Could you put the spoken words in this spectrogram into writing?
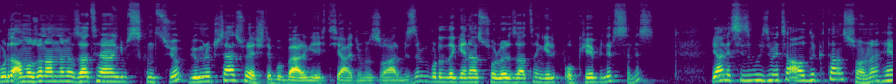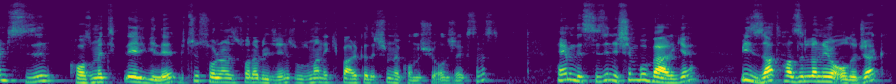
Burada Amazon anlamında zaten herhangi bir sıkıntısı yok. Gümrüksel süreçte bu belgeye ihtiyacımız var bizim. Burada da genel soruları zaten gelip okuyabilirsiniz. Yani siz bu hizmeti aldıktan sonra hem sizin kozmetikle ilgili bütün sorularınızı sorabileceğiniz uzman ekip arkadaşımla konuşuyor olacaksınız. Hem de sizin için bu belge bizzat hazırlanıyor olacak.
